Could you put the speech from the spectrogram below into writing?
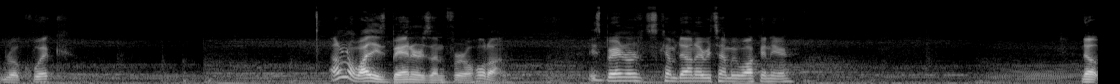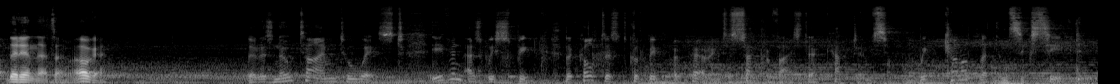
real quick. I don't know why these banners unfurl. Hold on. These banners come down every time we walk in here. Nope, they didn't that time. Okay. There is no time to waste. Even as we speak, the cultists could be preparing to sacrifice their captives. We cannot let them succeed.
